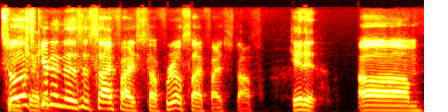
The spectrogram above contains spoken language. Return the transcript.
So let's each get into the sci-fi stuff, real sci-fi stuff. Hit it. Um,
